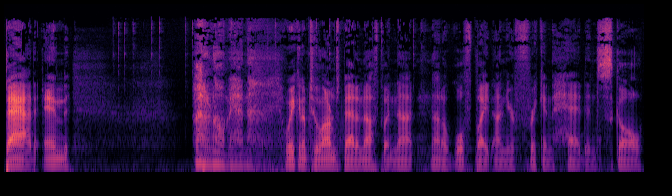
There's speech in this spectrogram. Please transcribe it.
bad. And I don't know, man waking up to alarms bad enough, but not not a wolf bite on your freaking head and skull.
